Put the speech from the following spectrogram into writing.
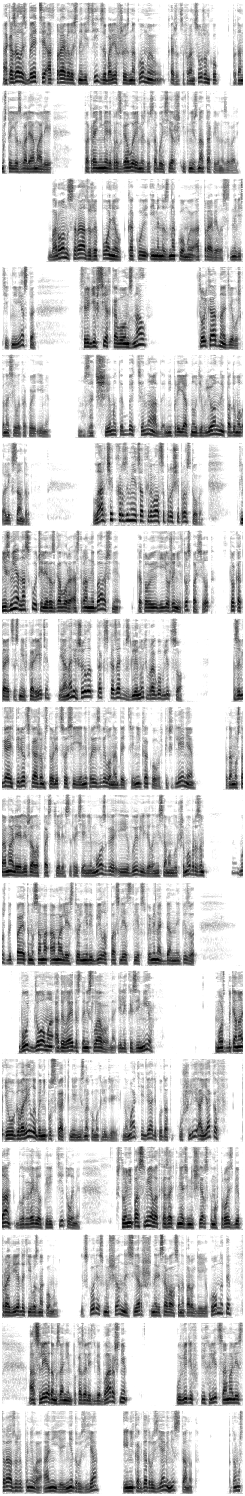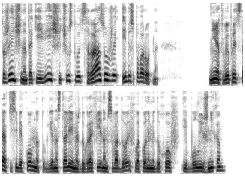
Оказалось, Бетти отправилась навестить заболевшую знакомую, кажется, француженку, потому что ее звали Амалией. По крайней мере, в разговоре между собой Серж и княжна так ее называли. Барон сразу же понял, какую именно знакомую отправилась навестить невеста. Среди всех, кого он знал, Только одна девушка носила такое имя. «Ну зачем это Бетти надо?» — неприятно удивленный, подумал Александр. Ларчик, разумеется, открывался проще простого. Княжне наскучили разговоры о странной барышне, которую ее жених то спасет, то катается с ней в карете, и она решила, так сказать, взглянуть врагу в лицо. Забегая вперед, скажем, что лицо сие не произвело на Бетти никакого впечатления, потому что Амалия лежала в постели с сотрясением мозга и выглядела не самым лучшим образом. Может быть, поэтому сама Амалия столь не любила впоследствии вспоминать данный эпизод. Будь дома Аделаида Станиславовна или Казимир, может быть, она и уговорила бы не пускать к ней незнакомых людей, но мать и дядя куда-то ушли, а Яков так благоговел перед титулами, что не посмел отказать князю Мещерскому в просьбе проведать его знакомую. И вскоре смущенный Серж нарисовался на пороге ее комнаты, а следом за ним показались две барышни. Увидев их лица, Амалия сразу же поняла, они ей не друзья и никогда друзьями не станут, потому что женщины такие вещи чувствуют сразу же и бесповоротно. Нет, вы представьте себе комнату, где на столе между графином с водой, флаконами духов и булыжником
